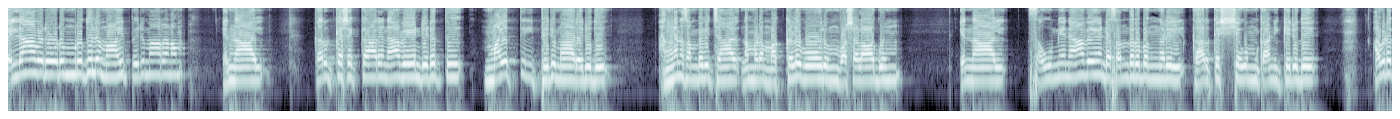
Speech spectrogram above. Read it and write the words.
എല്ലാവരോടും മൃദുലമായി പെരുമാറണം. എന്നാൽ കർക്കശക്കാരനാവേണ്ടിടത്ത് മയത്തിൽ പെരുമാറരുത്. അങ്ങനെ സംഭവിച്ചാൽ നമ്മുടെ മക്കൾ പോലും വഷളാകും. എന്നാൽ സൗമ്യനാവേണ്ട സന്ദർഭങ്ങളിൽ കാർക്കശ്യവും കാണിക്കരുത്. അവിടെ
